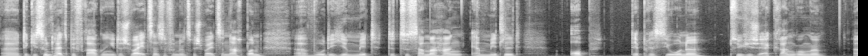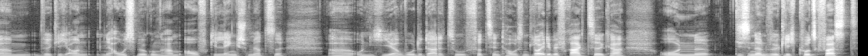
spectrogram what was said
äh, der Gesundheitsbefragung in der Schweiz, also von unseren Schweizer Nachbarn, äh, wurde hier mit der Zusammenhang ermittelt, ob Depressionen, psychische Erkrankungen ähm, wirklich auch eine Auswirkung haben auf Gelenkschmerzen. Äh, und hier wurde dazu 14.000 Leute befragt circa und äh, die sind dann wirklich kurz gefasst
